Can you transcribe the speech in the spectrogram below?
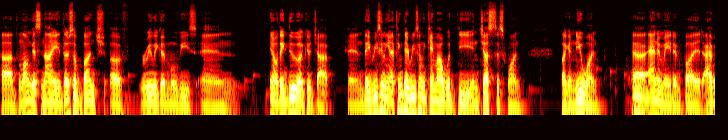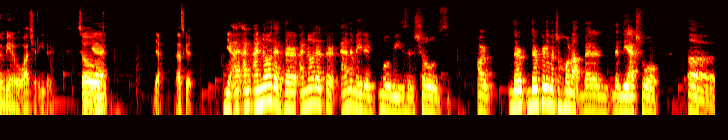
uh, The Longest Night. There's a bunch of really good movies, and you know they do a good job and they recently i think they recently came out with the injustice one like a new one uh, mm. animated but i haven't been able to watch it either So Yeah. yeah, that's good. Yeah, I, I know that their I know that their animated movies and shows are they're they're pretty much a whole lot better than, than the actual uh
